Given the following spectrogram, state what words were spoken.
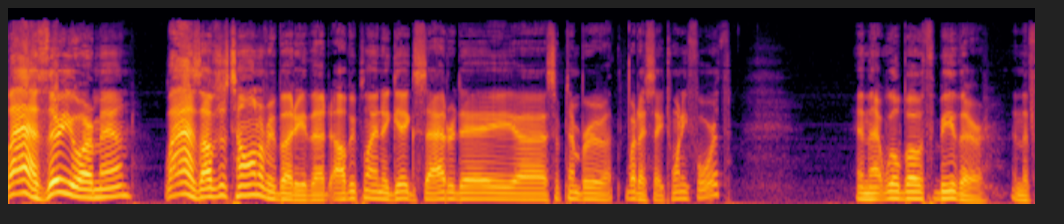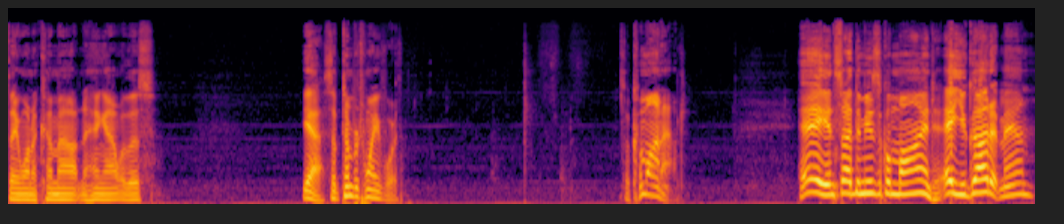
Laz, there you are, man. Laz, I was just telling everybody that I'll be playing a gig Saturday, uh, September what I say, twenty fourth, and that we'll both be there. And if they want to come out and hang out with us, yeah, September twenty fourth. So come on out. Hey, inside the musical mind. Hey, you got it, man.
